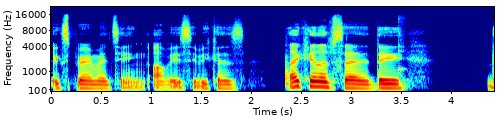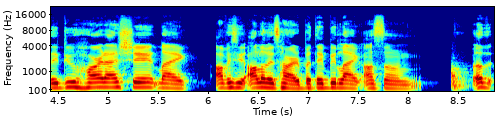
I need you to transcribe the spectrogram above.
experimenting, obviously, because like Caleb said, they they do hard ass shit. Like, obviously, all of it's hard, but they'd be like on some other,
